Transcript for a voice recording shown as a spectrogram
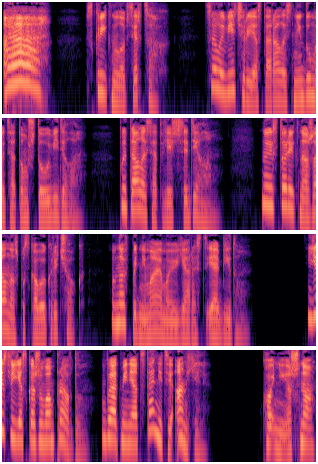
а скрикнула в сердцах. Целый вечер я старалась не думать о том, что увидела. Пыталась отвлечься делом. Но историк нажал на спусковой крючок, вновь поднимая мою ярость и обиду. «Если я скажу вам правду, вы от меня отстанете, Анхель?» «Конечно!»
